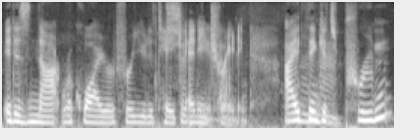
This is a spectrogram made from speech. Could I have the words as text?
it is not required for you to take Should any be, though. training. I think it's mm-hmm. prudent,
